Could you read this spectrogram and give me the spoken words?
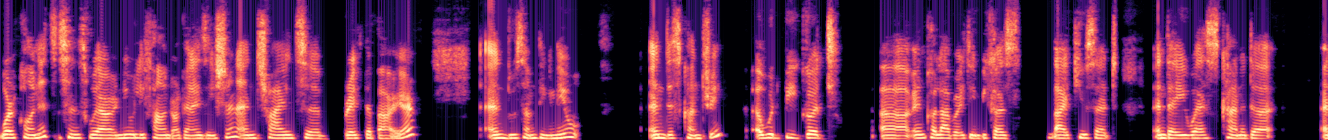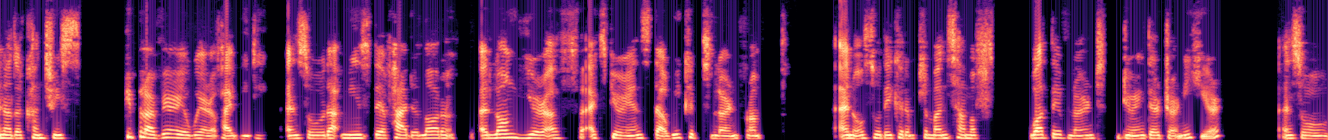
work on it since we are a newly found organization and trying to break the barrier and do something new in this country it would be good uh, in collaborating because like you said in the us canada and other countries people are very aware of ibd and so that means they've had a lot of a long year of experience that we could learn from. And also they could implement some of what they've learned during their journey here. And so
